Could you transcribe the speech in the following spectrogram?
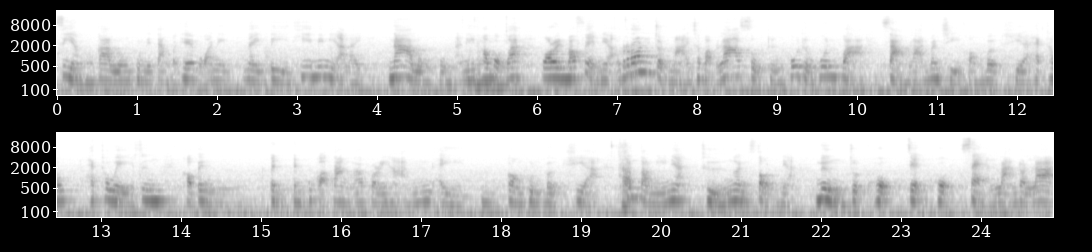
เสี่ยงของการลงทุนในต่างประเทศ บอกว่าในในปีที่ไม่มีอะไรน่าลงทุน อันนี้เขาบอกว่าวอร์เรนบัฟเฟตเนี่ยร่อนจดหมายฉบับล่าสุดถึงผู้ถือหุ้นกว่า 3 ล้านบัญชีของเบิร์กเชียร์แฮทเวย์ซึ่งเขาเป็น เป็นเป็นผู้ก่อตั้งและบริหารไอกองทุนเบิร์กเชียร์ครับซึ่งตอนนี้เนี่ยถือเงินสดเนี่ย1.676 แสนล้านดอลลาร์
